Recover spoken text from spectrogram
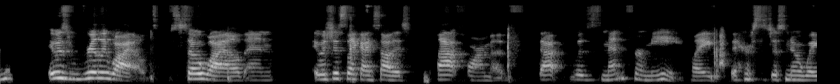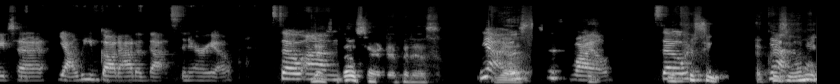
Wow. It was really wild, so wild, and it was just like I saw this platform of that was meant for me. Like there's just no way to, yeah, leave God out of that scenario. So, um, so serendipitous. Yeah, yes. it was just wild. So, well, Chrissy, uh, Chrissy, yeah. let me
